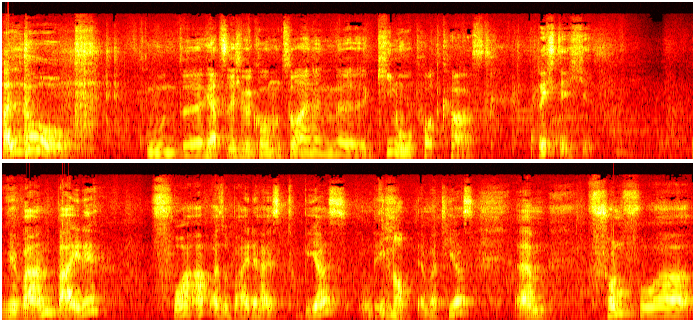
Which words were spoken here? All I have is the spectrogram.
Hallo! und äh, herzlich willkommen zu einem äh, Kino-Podcast. Richtig. Wir waren beide vorab, also beide heißt Tobias und ich, Genau. der Matthias, ähm, schon vor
